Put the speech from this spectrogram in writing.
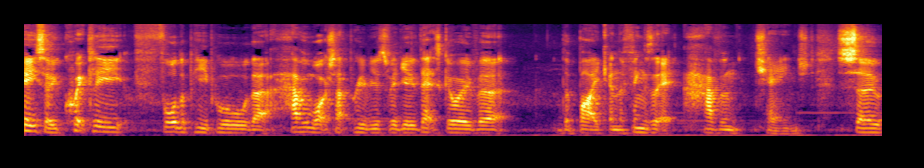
Okay, so quickly, for the people that haven't watched that previous video, let's go over the bike and the things that it haven't changed. So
